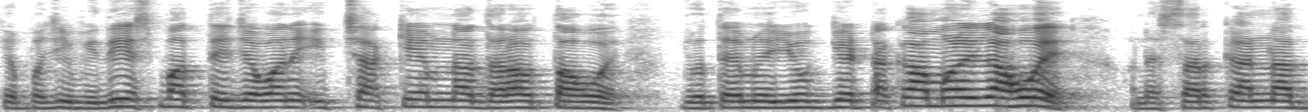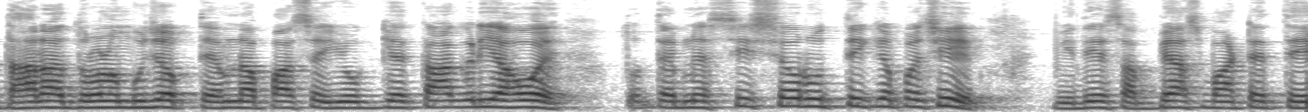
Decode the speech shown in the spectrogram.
કે પછી વિદેશમાં તે જવાની ઈચ્છા કેમ ના ધરાવતા હોય, જો તેમને યોગ્ય ટકા મળેલા હોય અને સરકારના ધારા ધોરણ મુજબ તેમના પાસે યોગ્ય કાગળિયા હોય, તો તેમને શિષ્યવૃત્તિ કે પછી વિદેશ અભ્યાસ માટે તે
